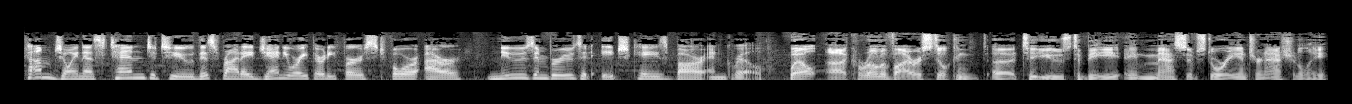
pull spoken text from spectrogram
Come join us 10 to 2 this Friday, January 31st, for our news and brews at HK's Bar and Grill. Well, uh, coronavirus still continues to be a massive story internationally.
